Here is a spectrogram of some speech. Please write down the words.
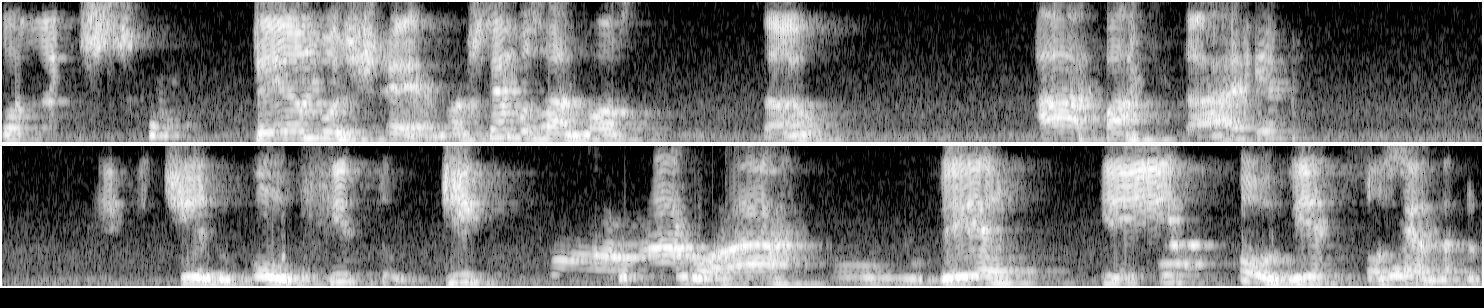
nós temos, é, nós temos a nossa posição, a partidária, repetido, com o fito de colaborar com o governo e ouvir sociedade,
